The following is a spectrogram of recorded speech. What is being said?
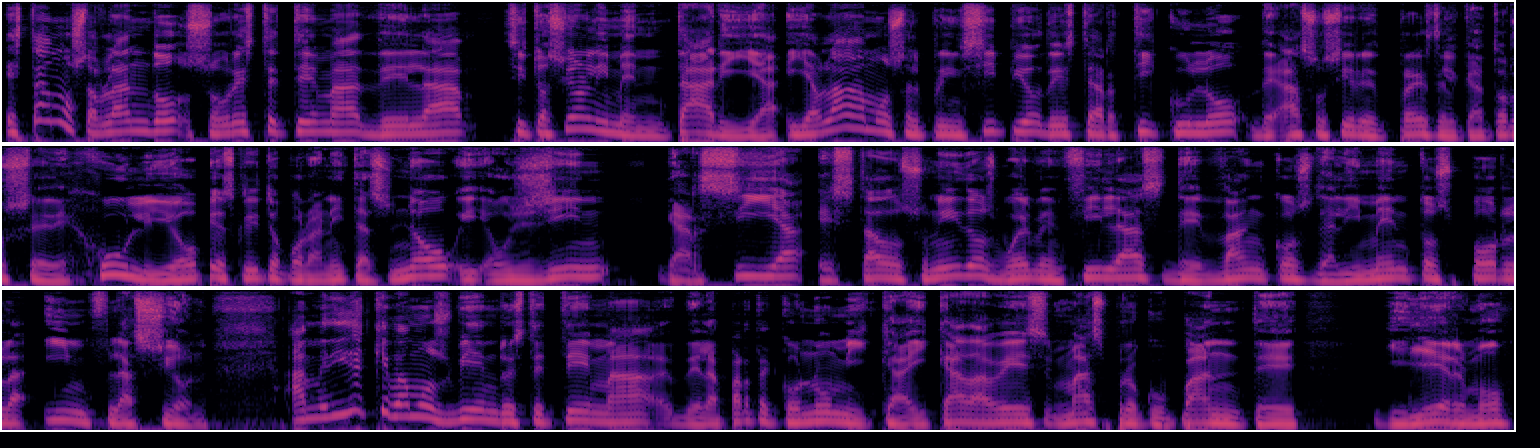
Estamos hablando sobre este tema de la situación alimentaria y hablábamos al principio de este artículo de Associated Press del 14 de julio, escrito por Anita Snow y Eugene García. Estados Unidos vuelven filas de bancos de alimentos por la inflación. A medida que vamos viendo este tema de la parte económica y cada vez más preocupante, Guillermo,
